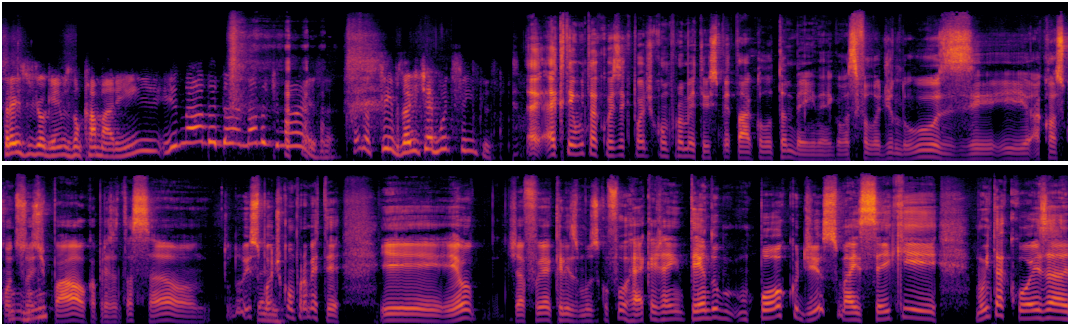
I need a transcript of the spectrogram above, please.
três videogames no camarim e nada, nada demais. É. Coisa simples. A gente é muito simples. É, é, que tem muita coisa que pode comprometer o espetáculo também, né? Igual você falou de luzes e, e as condições uhum. de palco, apresentação, tudo isso Sim. pode comprometer. E eu já fui aqueles músicos furreca, já entendo um pouco disso, mas sei que muita coisa,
